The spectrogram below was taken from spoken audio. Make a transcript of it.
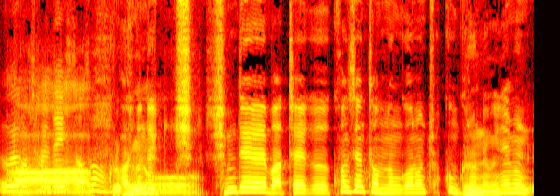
의외로 잘돼 있어서. 아, 아 그렇군요. 근데 치- 침대맡에 그 콘센트 없는 거는 조금 그렇네요. 왜냐면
